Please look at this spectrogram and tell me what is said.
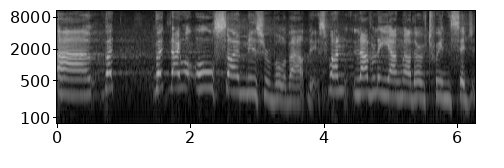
uh, but, but they were all so miserable about this. One lovely young mother of twins said,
